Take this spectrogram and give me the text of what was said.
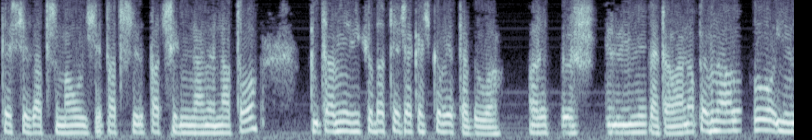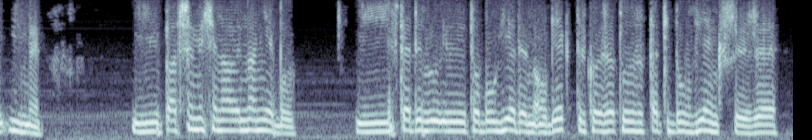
też się zatrzymało i się patrzy, patrzyli na, na to. Tam jest chyba też jakaś kobieta była, ale już nie pamiętam, ale na pewno było i, i my. I patrzymy się na, na niebo. I wtedy y, to był jeden obiekt, tylko że tu taki był większy, że y,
